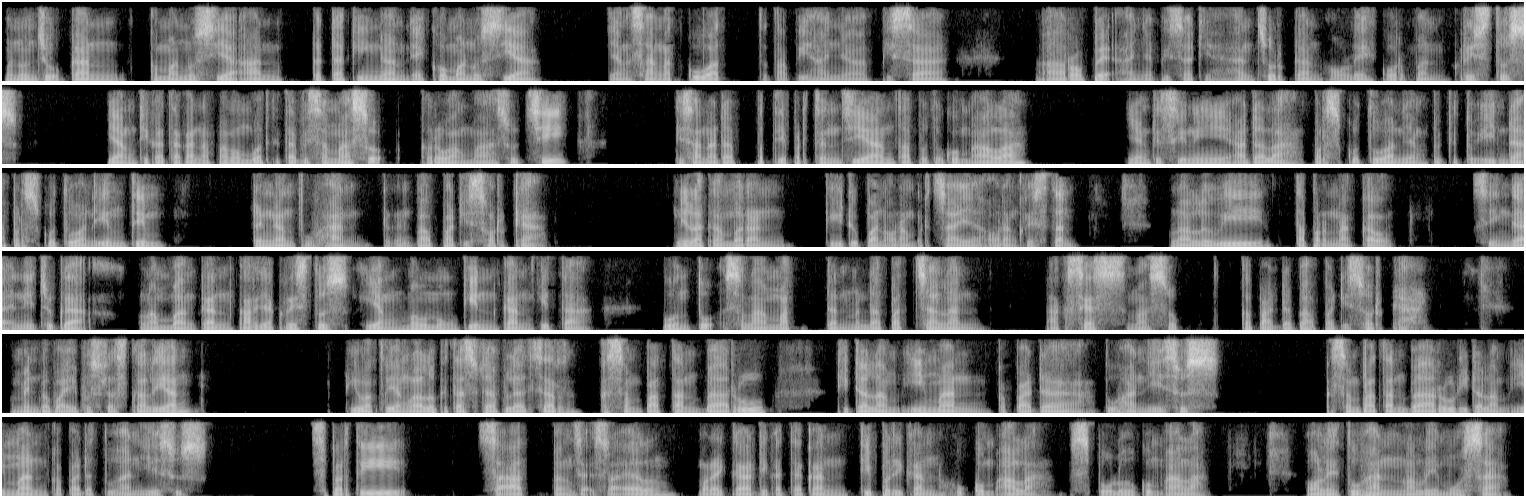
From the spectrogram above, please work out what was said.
menunjukkan kemanusiaan, kedagingan ego manusia yang sangat kuat tetapi hanya bisa uh, robek hanya bisa dihancurkan oleh korban Kristus yang dikatakan apa membuat kita bisa masuk ke ruang maha suci. Di sana ada peti perjanjian, tabut hukum Allah, yang di sini adalah persekutuan yang begitu indah, persekutuan intim dengan Tuhan, dengan Bapa di sorga. Inilah gambaran kehidupan orang percaya, orang Kristen, melalui tabernakel. Sehingga ini juga melambangkan karya Kristus yang memungkinkan kita untuk selamat dan mendapat jalan akses masuk kepada Bapa di surga. Amin Bapak Ibu Saudara sekalian. Di waktu yang lalu kita sudah belajar kesempatan baru di dalam iman kepada Tuhan Yesus. Kesempatan baru di dalam iman kepada Tuhan Yesus. Seperti saat bangsa Israel mereka dikatakan diberikan hukum Allah, sepuluh hukum Allah oleh Tuhan melalui Musa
